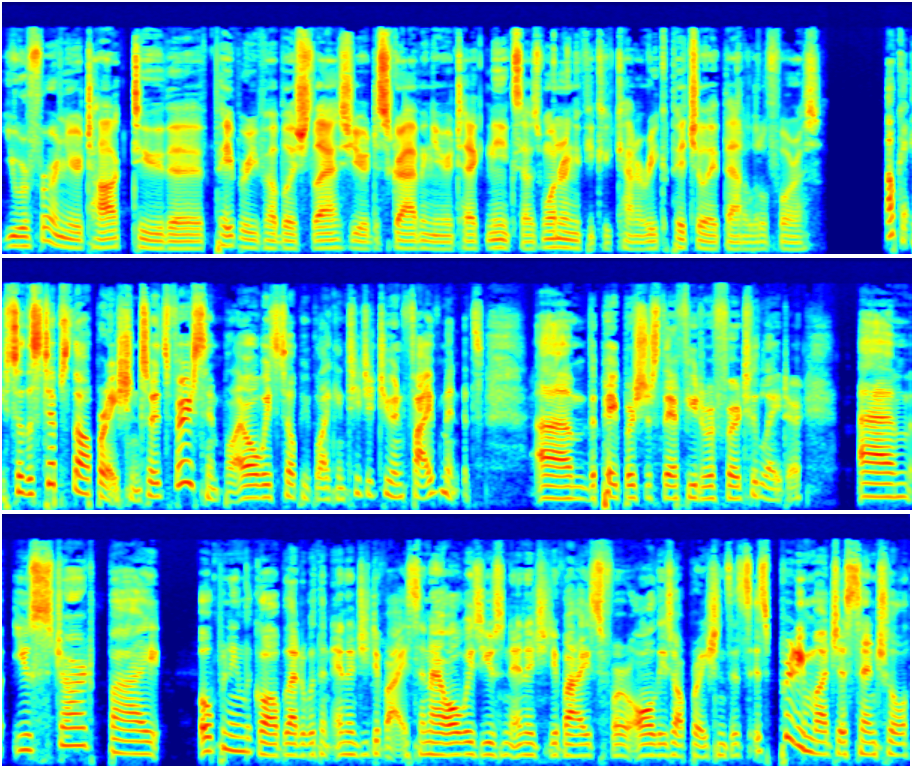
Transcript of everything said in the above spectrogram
you refer in your talk to the paper you published last year describing your techniques. I was wondering if you could kind of recapitulate that a little for us. Okay, so the steps of the operation. So it's very simple. I always tell people I can teach it to you in five minutes. Um, the paper is just there for you to refer to later. Um, you start by opening the gallbladder with an energy device. And I always use an energy device for all these operations. It's, it's pretty much essential.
